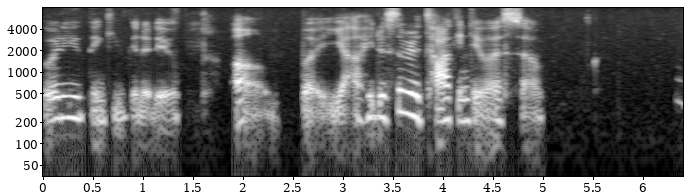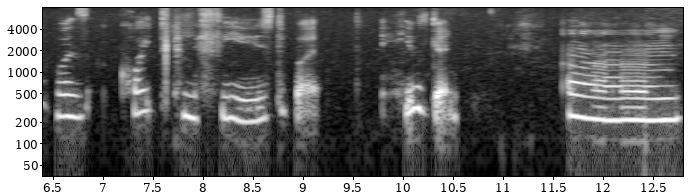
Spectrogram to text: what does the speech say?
What do you think he's gonna do? Um, but yeah, he just started talking to us, so was quite confused, but he was good. Um.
